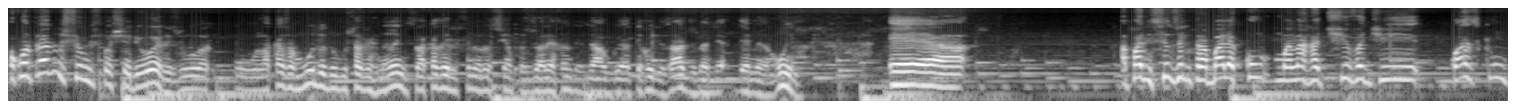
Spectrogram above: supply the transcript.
Ao contrário dos filmes posteriores, o, o La Casa Muda do Gustavo Hernandes, La Casa del Fino dos Tempos de Alejandro Hidalgo e Aterrorizados da Demian Ruim, é, Aparecidos ele trabalha com uma narrativa de quase que um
